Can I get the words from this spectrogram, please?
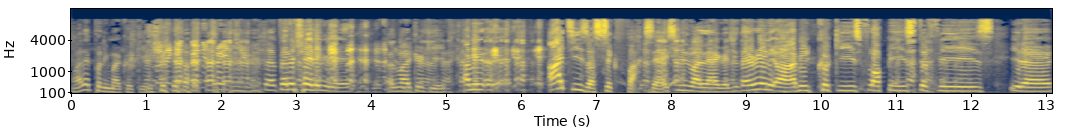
Why are they pulling my cookie? so they can penetrate you. They're penetrating me on my cookie. I mean, ITs are sick fucks. Eh? Excuse my language. They really are. I mean, cookies, floppies, stiffies, you know,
